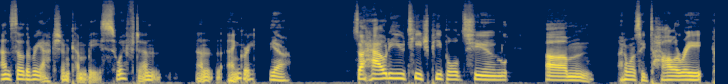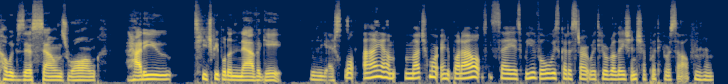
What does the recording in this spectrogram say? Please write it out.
and so the reaction can be swift and and angry. Yeah. So how do you teach people to um I don't want to say tolerate, coexist sounds wrong. How do you teach people to navigate? Yes. Well, I am much more. In, what I'll say is, we've always got to start with your relationship with yourself. Mhm.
